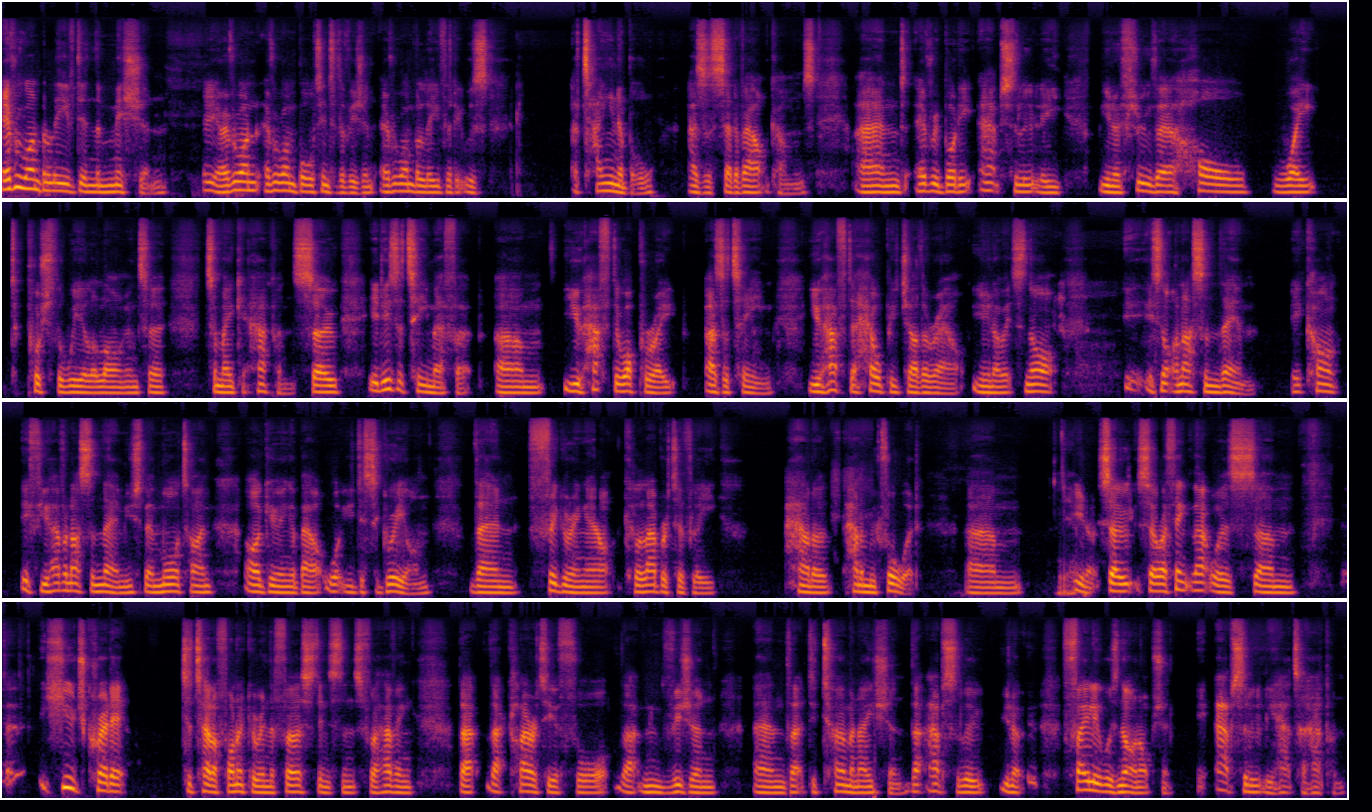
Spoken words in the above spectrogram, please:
everyone believed in the mission. You know, everyone everyone bought into the vision. Everyone believed that it was attainable as a set of outcomes. And everybody absolutely you know threw their whole weight to push the wheel along and to to make it happen. So it is a team effort. Um, you have to operate as a team. You have to help each other out. You know it's not it's not an us and them. It can't if you have an us and them you spend more time arguing about what you disagree on than figuring out collaboratively how to how to move forward. Um, yeah. you know so so i think that was um, huge credit to telefonica in the first instance for having that that clarity of thought that vision and that determination that absolute you know failure was not an option. It absolutely had to happen.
